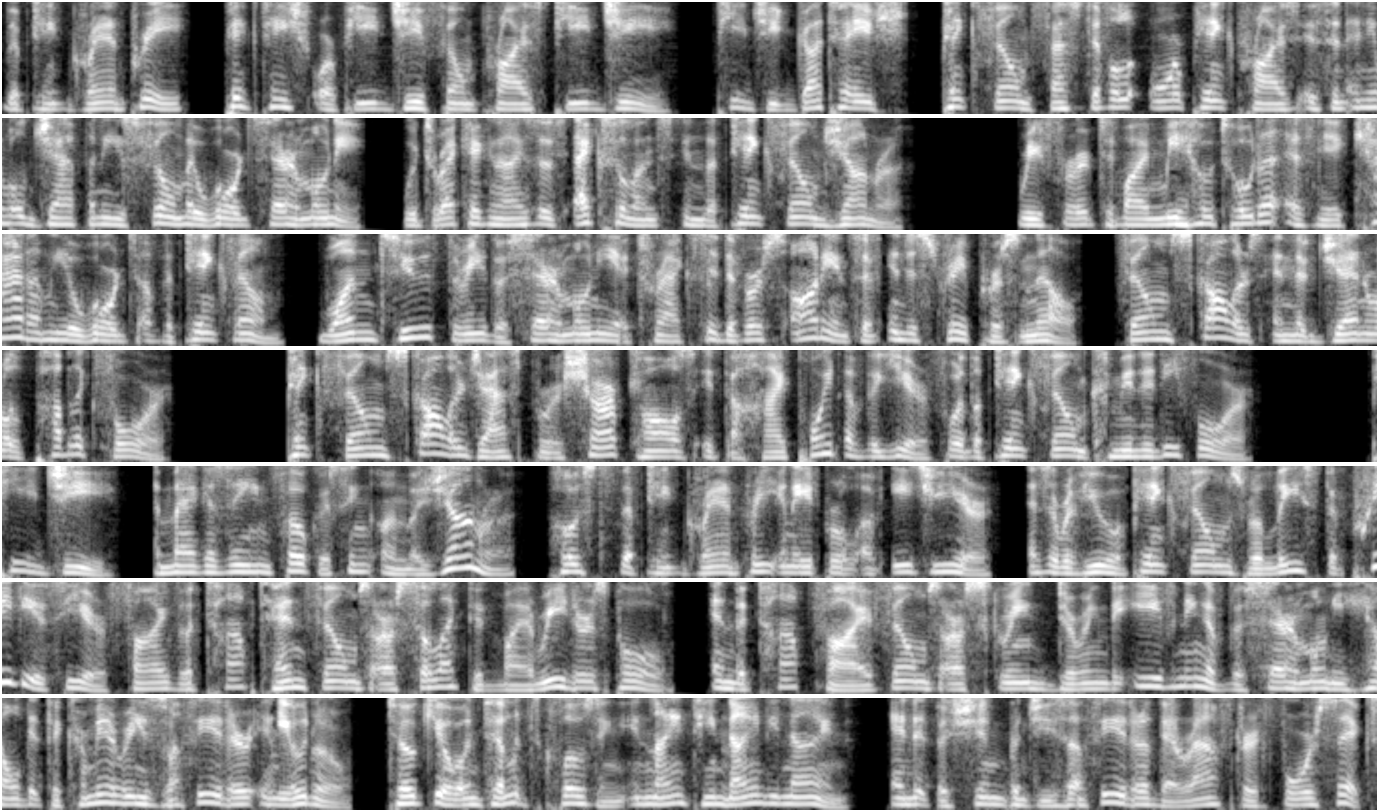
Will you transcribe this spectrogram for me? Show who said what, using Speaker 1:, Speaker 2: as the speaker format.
Speaker 1: the Pink Grand Prix, Pinktash or PG Film Prize PG, PG Gutash, Pink Film Festival or Pink Prize is an annual Japanese film award ceremony, which recognizes excellence in the pink film genre. Referred to by Miho Toda as the Academy Awards of the Pink Film, 1 2 3 The ceremony attracts a diverse audience of industry personnel, film scholars and the general public for Pink film scholar Jasper Sharp calls it the high point of the year for the pink film community for PG, a magazine focusing on the genre, hosts the Pink Grand Prix in April of each year. As a review of Pink films released the previous year 5 the top 10 films are selected by a reader's poll, and the top 5 films are screened during the evening of the ceremony held at the Kamiriza Theatre in Yodo, Tokyo until its closing in 1999, and at the Shin-Bungeiza Theatre thereafter 4-6.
